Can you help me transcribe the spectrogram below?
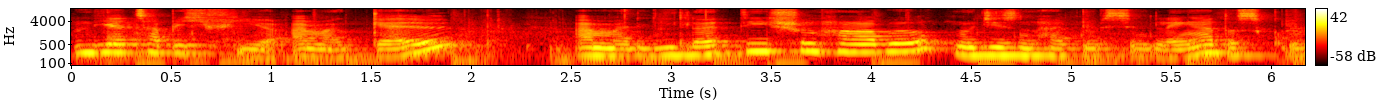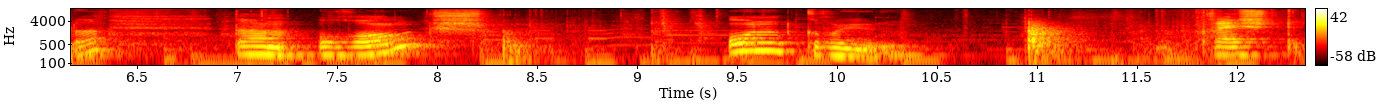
Und jetzt habe ich vier. Einmal gelb, einmal lila, die ich schon habe. Nur die sind halt ein bisschen länger, das ist cooler. Dann orange und grün. Drei Stück.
